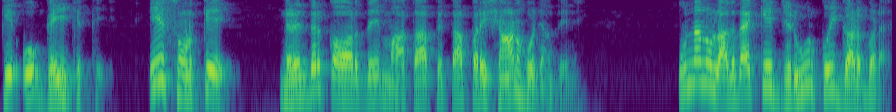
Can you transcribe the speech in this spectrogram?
ਕਿ ਉਹ ਗਈ ਕਿੱਥੇ। ਇਹ ਸੁਣ ਕੇ ਨਰਿੰਦਰ ਕੌਰ ਦੇ ਮਾਤਾ ਪਿਤਾ ਪਰੇਸ਼ਾਨ ਹੋ ਜਾਂਦੇ ਨੇ। ਉਹਨਾਂ ਨੂੰ ਲੱਗਦਾ ਕਿ ਜ਼ਰੂਰ ਕੋਈ ਗੜਬੜ ਹੈ।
